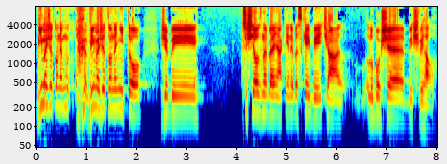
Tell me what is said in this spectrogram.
Víme, že to, nemu, víme, že to není to, že by přišel z nebe nějaký nebeský byč a Luboše by švihal.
